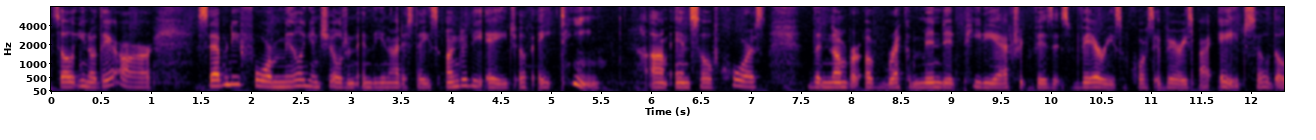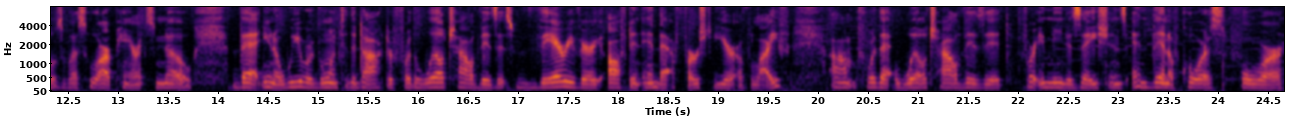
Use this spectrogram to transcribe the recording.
So, you know, there are 74 million children in the United States under the age of 18. Um, and so, of course, the number of recommended pediatric visits varies. Of course, it varies by age. So, those of us who are parents know that, you know, we were going to the doctor for the well child visits very, very often in that first year of life um, for that well child visit, for immunizations, and then, of course, for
